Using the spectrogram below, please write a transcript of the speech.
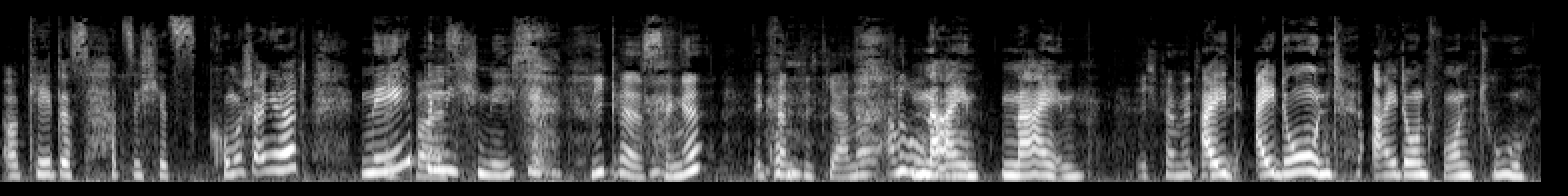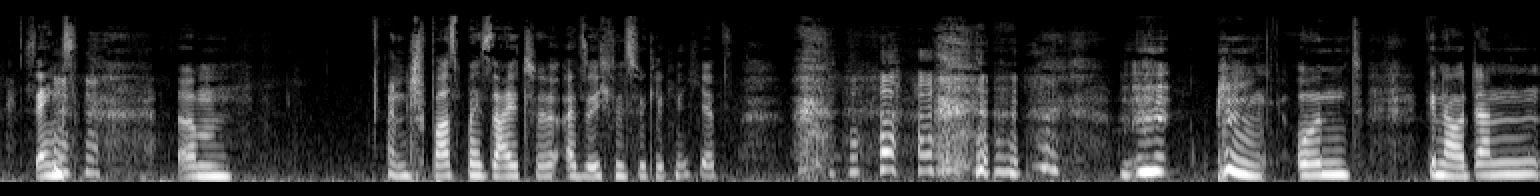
Okay, das hat sich jetzt komisch angehört. Nee, Ich bin ich nicht. Mika ist Single. Ihr könnt mich gerne anrufen. Nein, nein. Ich vermittle. I, I don't. I don't want to. Thanks. ähm, Spaß beiseite. Also ich will es wirklich nicht jetzt. und genau, dann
